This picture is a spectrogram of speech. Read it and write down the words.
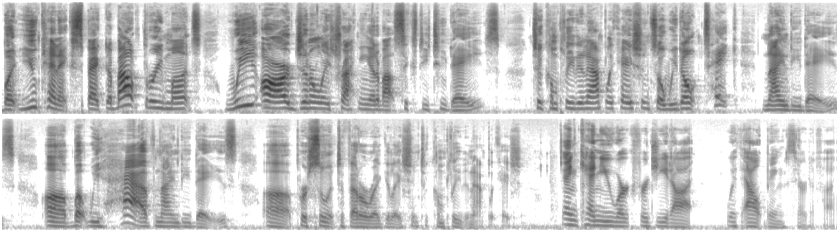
But you can expect about three months. We are generally tracking at about 62 days to complete an application. So we don't take 90 days, uh, but we have 90 days uh, pursuant to federal regulation to complete an application. and can you work for GDOT without being certified?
